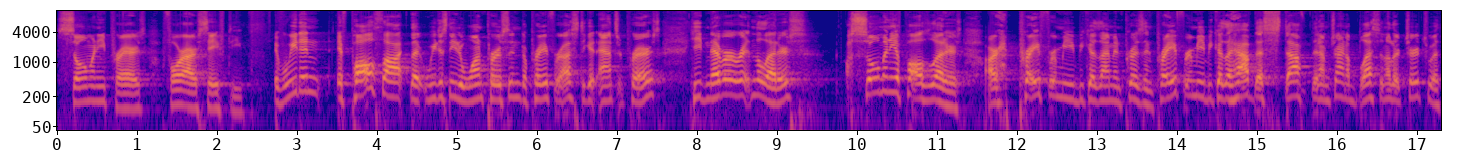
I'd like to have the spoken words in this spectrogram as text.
so many prayers for our safety. If we didn't, if Paul thought that we just needed one person to pray for us to get answered prayers, he'd never written the letters. So many of Paul's letters are pray for me because I'm in prison. Pray for me because I have this stuff that I'm trying to bless another church with.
